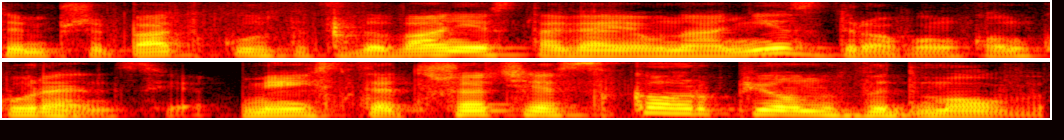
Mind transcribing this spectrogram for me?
Tym przypadku zdecydowanie stawiają na niezdrową konkurencję. Miejsce trzecie skorpion wydmowy.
